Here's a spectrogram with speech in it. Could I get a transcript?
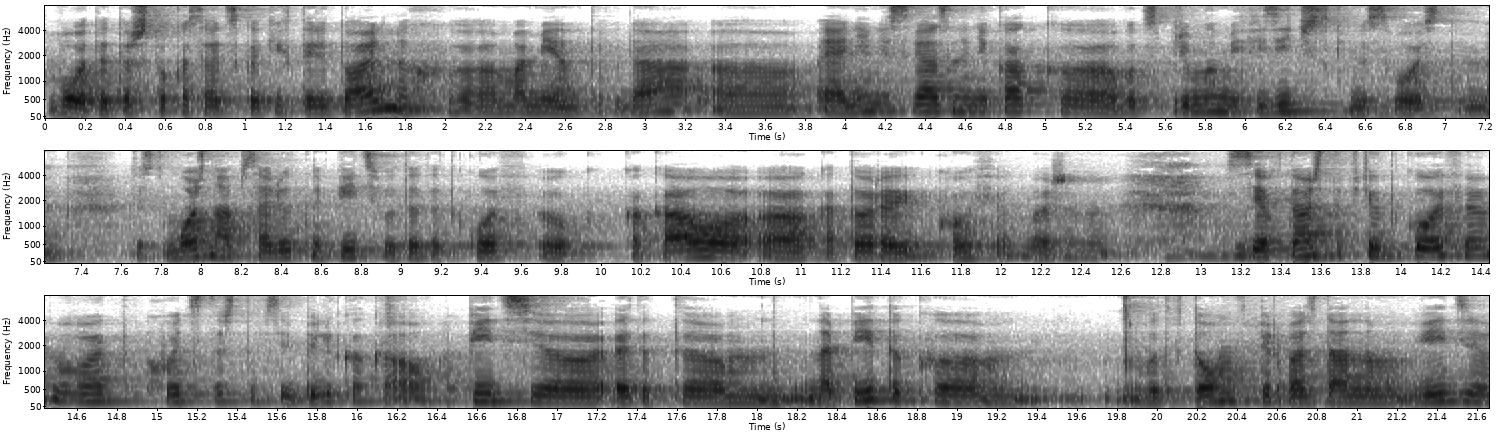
Вот, это что касается каких-то ритуальных э, моментов, да, э, и они не связаны никак э, вот с прямыми физическими свойствами. То есть можно абсолютно пить вот этот кофе, какао, который... Кофе, боже мой. Все потому что пьют кофе, вот. Хочется, чтобы все пили какао. Пить этот эм, напиток эм, вот в том, в первозданном виде,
